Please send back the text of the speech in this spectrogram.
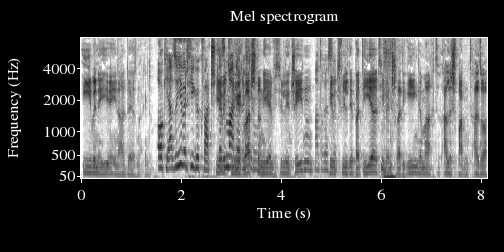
hier innerhalb der Hessenagentur. Okay, also hier wird viel gequatscht. Hier Da wird viel gequatscht und hier wird viel entschieden. Adresse. Hier wird viel debattiert, hier werden Strategien gemacht, alles spannend. Also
